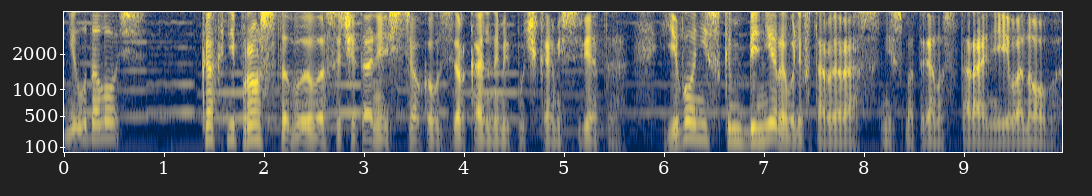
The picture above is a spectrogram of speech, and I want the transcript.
не удалось. Как непросто было сочетание стекол с зеркальными пучками света – его не скомбинировали второй раз, несмотря на старания Иванова.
